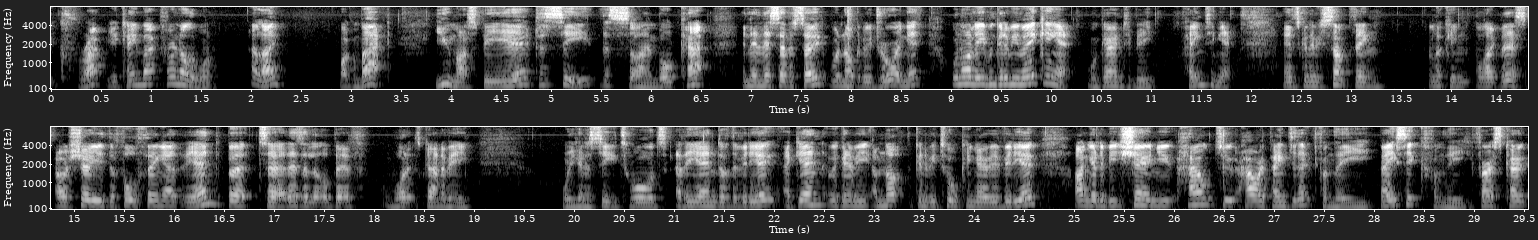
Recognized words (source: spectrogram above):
crap, you came back for another one. Hello, welcome back. You must be here to see the Siamborg cat. And in this episode, we're not going to be drawing it. We're not even going to be making it. We're going to be painting it. And it's going to be something looking like this. I'll show you the full thing at the end, but uh, there's a little bit of what it's going to be what you're going to see towards the end of the video. Again, we're going to be I'm not going to be talking over the video. I'm going to be showing you how to how I painted it from the basic, from the first coat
